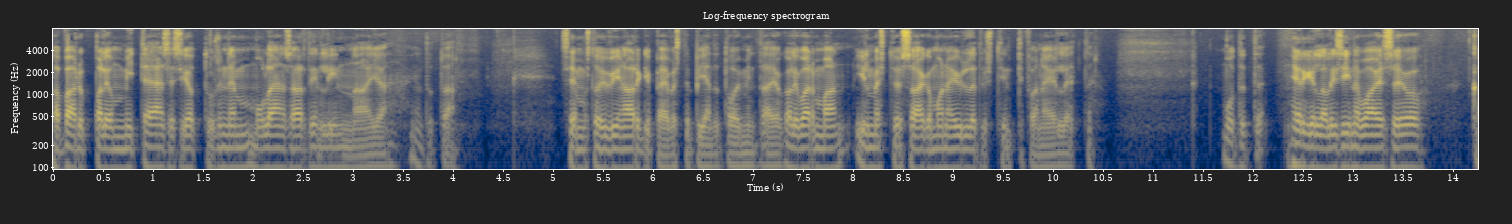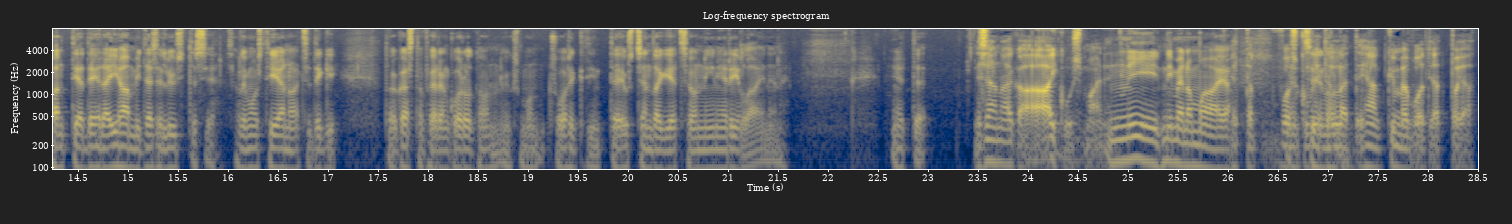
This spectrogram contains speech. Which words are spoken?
tapahdu paljon mitään, se sijoittuu sinne Mulansaartin linnaan ja, ja tota, semmoista hyvin arkipäiväistä pientä toimintaa, joka oli varmaan ilmestyessä aika monen yllätys tinttifaneille, että, mutta että Herkellä oli siinä vaiheessa jo kanttia tehdä ihan mitä se lystäsi. Se oli musta hienoa, että se teki, toi Castaferran korot on yksi mun suosikkitinttejä just sen takia, että se on niin erilainen. Että, ja se on aika aikuismainen. Niin, nimenomaan. Ja, että voisi kuvitella, on... että ihan kymmenvuotiaat pojat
